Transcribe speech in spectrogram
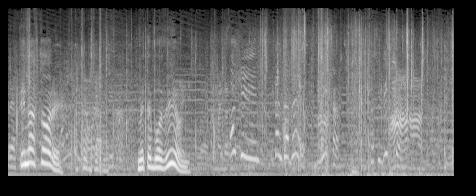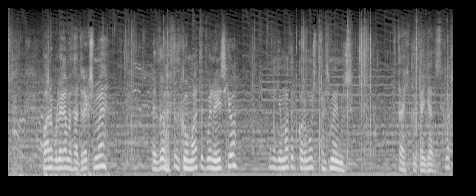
Τι σου λέει εδώ. Α, τι είναι αυτό ρε; Μετεμποδίων. Όχι, ήταν τζαμπέ. Την είχα. Θα στη δείξω. Πάνω που λέγαμε θα τρέξουμε Εδώ αυτό το κομμάτι που είναι ίσιο Είναι γεμάτο από κορμούς πεσμένους Αυτά έχει πυρκαγιά δυστυχώς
